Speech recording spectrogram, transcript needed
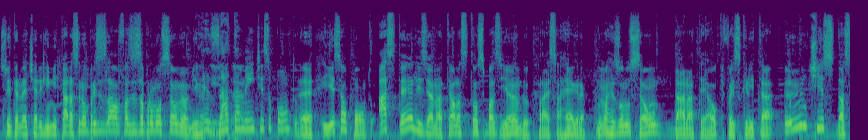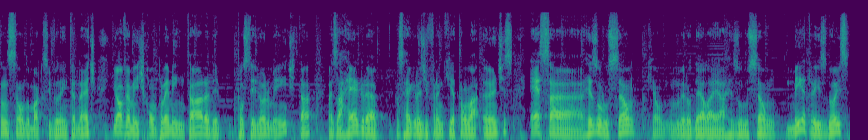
sua internet era ilimitada, você não precisava fazer essa promoção, meu amigo. Exatamente esse o ponto. É, e esse é o ponto. As Teles e a Anatel elas estão se baseando para essa regra numa resolução da Anatel que foi escrita antes da sanção do Marco Civil da Internet e obviamente complementada posteriormente, tá? Mas a regra as regras de franquia estão lá antes. Essa resolução, que é o número dela é a resolução 632,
